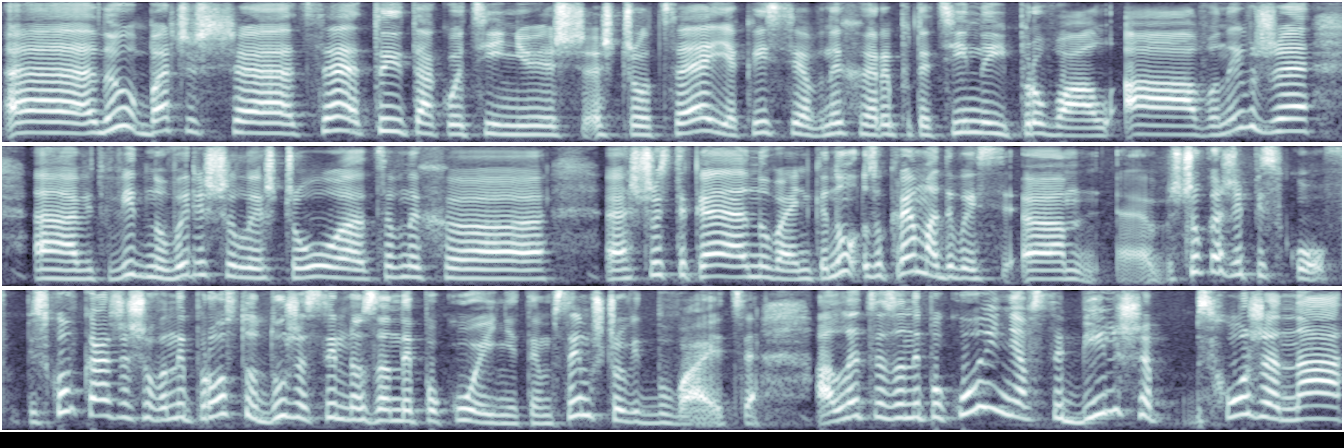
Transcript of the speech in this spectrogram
Е, ну, бачиш, е, це ти так оцінюєш, що це якийсь в них репутаційний провал. А вони вже е, відповідно вирішили, що це в них е, е, щось таке новеньке. Ну, зокрема, дивись, е, е, що каже Пісков. Пісков каже, що вони просто дуже сильно занепокоєні тим всім, що відбувається. Але це занепокоєння все більше схоже на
